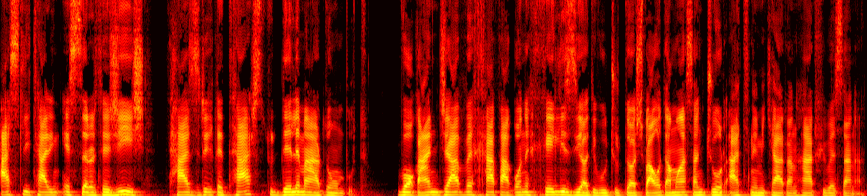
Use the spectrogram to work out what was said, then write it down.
اصلی ترین استراتژیش تزریق ترس تو دل مردم بود. واقعا جو خفقان خیلی زیادی وجود داشت و آدما اصلا جرأت نمی‌کردن حرفی بزنن.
